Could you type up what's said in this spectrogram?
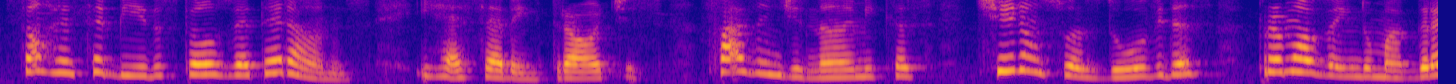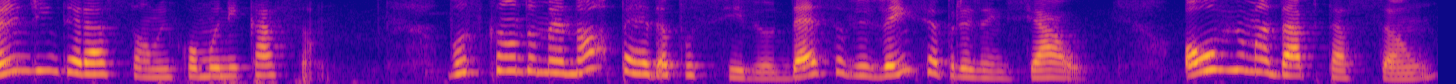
são recebidos pelos veteranos e recebem trotes, fazem dinâmicas, tiram suas dúvidas, promovendo uma grande interação e comunicação. Buscando a menor perda possível dessa vivência presencial, houve uma adaptação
